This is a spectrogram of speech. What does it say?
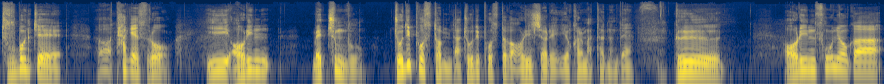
두 번째 어, 타겟으로 이 어린 매춘부 조디 포스터입니다. 조디 포스터가 어린 시절에 이 역할을 맡았는데 그 어린 소녀가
